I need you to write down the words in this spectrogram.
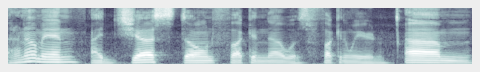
I don't know, man. I just don't fucking know. It was fucking weird. Um,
